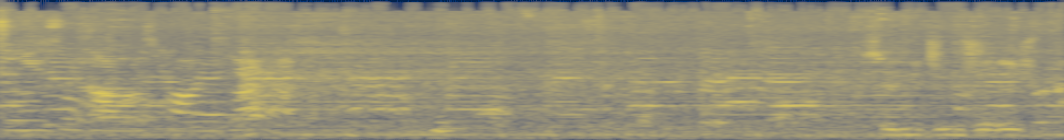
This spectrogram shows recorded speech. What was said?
Sınırsız olması falan güzel mi? Senin için bir şey değişmiyor.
